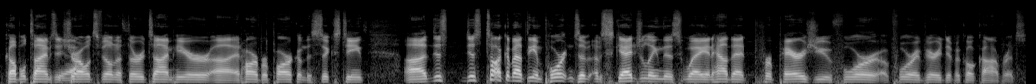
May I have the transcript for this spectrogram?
A couple times in yeah. Charlottesville and a third time here uh, at Harbor Park on the 16th. Uh, just just talk about the importance of, of scheduling this way and how that prepares you for for a very difficult conference.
